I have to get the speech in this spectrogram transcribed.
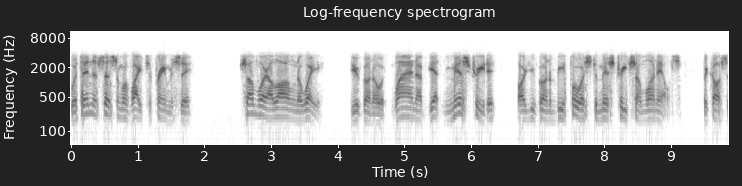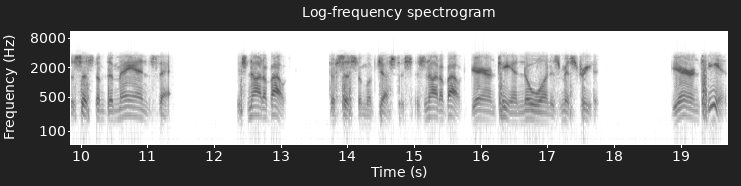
within the system of white supremacy. Somewhere along the way, you're going to wind up getting mistreated, or you're going to be forced to mistreat someone else because the system demands that. It's not about the system of justice. It's not about guaranteeing no one is mistreated. Guaranteeing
